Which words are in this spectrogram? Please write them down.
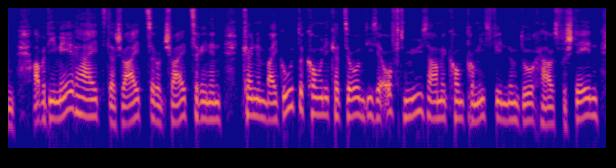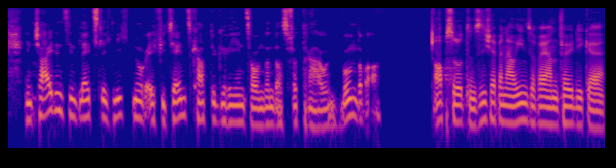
Durchwursteln. Aber die Mehrheit der Schweizer und Schweizerinnen können bei guter Kommunikation diese oft mühsame Kompromissfindung durchaus verstehen. Entscheidend sind letztlich nicht nur Effizienzkategorien, sondern das Vertrauen. Wunderbar. Absolut. Und es ist eben auch insofern völlig äh,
